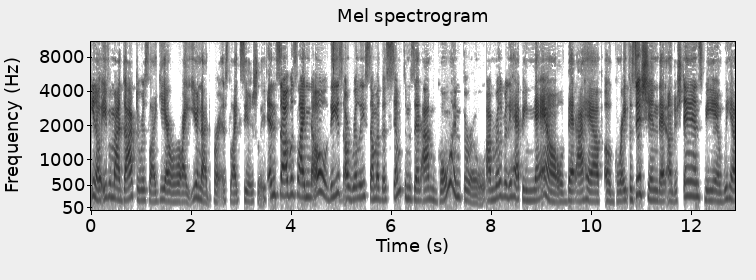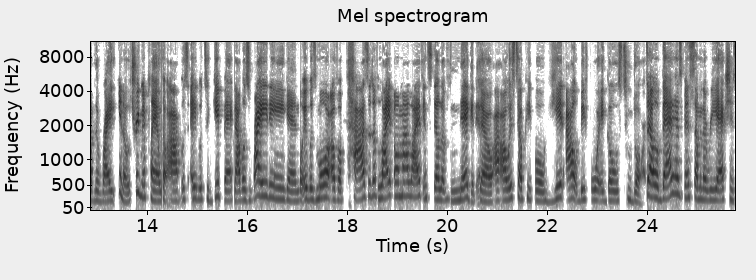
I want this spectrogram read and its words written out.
You know even my doctor was like yeah right right. You're not depressed. Like, seriously. And so I was like, no, these are really some of the symptoms that I'm going through. I'm really, really happy now that I have a great physician that understands me and we have the right, you know, treatment plan. So I was able to get back. I was writing and it was more of a positive light on my life instead of negative. So I always tell people get out before it goes too dark. So that has been some of the reactions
